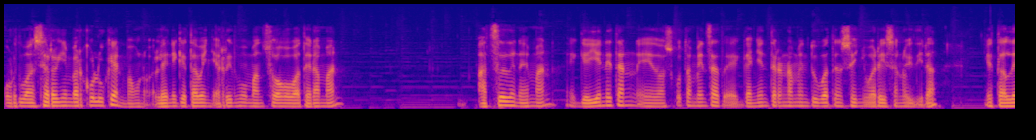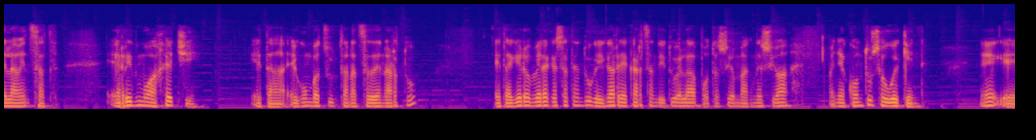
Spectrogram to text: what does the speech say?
orduan zer egin beharko luken, ba, bueno, lehenik eta behin erritmo mantzoago bat eraman, atzedena eman, e, gehienetan edo askotan bentsat e, gainentrenamendu baten zeinu izan ohi dira, eta aldela bentsat erritmoa jetxi eta egun batzutan atzeden hartu, eta gero berak esaten du gehigarriak hartzen dituela potasio magnesioa, baina kontu zauekin. E, e,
